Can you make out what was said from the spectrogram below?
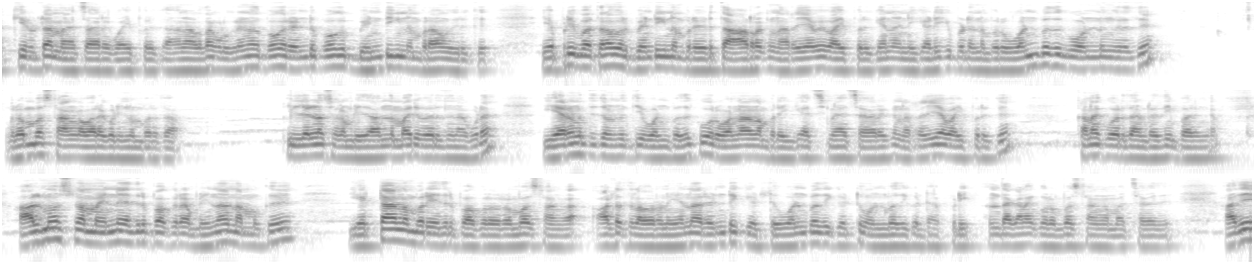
அக்யூரேட்டாக மேட்ச் ஆகிறக்கு வாய்ப்பு இருக்குது அதனால தான் கொடுக்குறேன். அது போக ரெண்டு போக பெண்டிங் நம்பராகவும் இருக்குது எப்படி பார்த்தாலும் ஒரு பெண்டிங் நம்பர் எடுத்து ஆடுறதுக்கு நிறையாவே வாய்ப்பு இருக்குது ஏன்னா இன்றைக்கி அடிக்கப்பட்ட நம்பர் ஒன்பதுக்கு ஒன்றுங்கிறது ரொம்ப ஸ்ட்ராங்காக வரக்கூடிய நம்பர் தான். இல்லைன்னா சொல்ல முடியாது. அந்த மாதிரி வருதுன்னா கூட இரநூத்தி தொண்ணூற்றி ஒன்பதுக்கு ஒரு ஒன்றாம் நம்பர் எங்கேயாச்சும் மேட்ச் ஆகிறதுக்கு நிறைய வாய்ப்பு இருக்குது கணக்கு வருதான்றதையும் பாருங்கள் ஆல்மோஸ்ட் நம்ம என்ன எதிர்பார்க்குறோம் அப்படின்னா நமக்கு எட்டாம் நம்பர் எதிர்பார்க்குறோம். ரொம்ப ஸ்ட்ராங்காக ஆட்டத்தில் வரணும். ஏன்னா ரெண்டுக்கு எட்டு ஒன்பதுக்கு எட்டு ஒன்பதுக்கு எட்டு அப்படி. அந்த கணக்கு ரொம்ப ஸ்ட்ராங்காக மேட்ச் ஆகுது. அதே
